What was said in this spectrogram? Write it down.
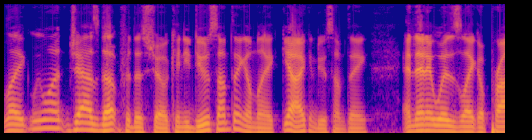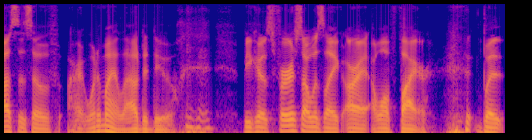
like we want jazzed up for this show. Can you do something? I'm like, yeah, I can do something. And then it was like a process of, all right, what am I allowed to do? Mm-hmm. because first I was like, all right, I want fire, but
